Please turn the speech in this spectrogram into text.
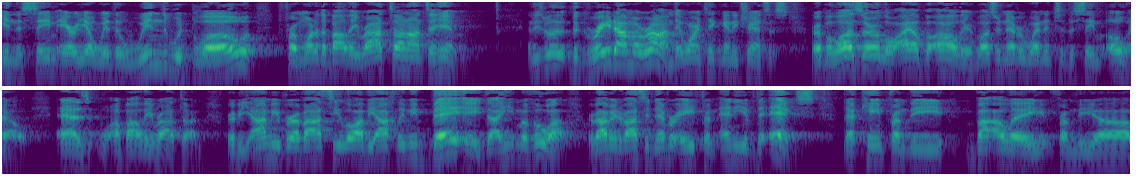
in the same area where the wind would blow from one of the Ba'ale Ra'atan onto him. And these were the great Amoraim. They weren't taking any chances. Rabbi Lazar lo ayal ba'ali. Rabbi Lazar never went into the same ohel as Abali Ratan. Rabbi Ami v'Ravasi lo avi achli mi be'e dahi mavua. Rabbi Ami Ravasi never ate from any of the eggs that came from the Baale, from the, uh,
